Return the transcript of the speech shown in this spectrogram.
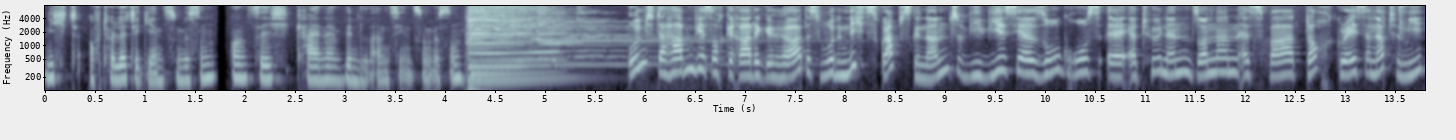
nicht auf Toilette gehen zu müssen und sich keine Windel anziehen zu müssen. Und da haben wir es auch gerade gehört, es wurde nicht Scrubs genannt, wie wir es ja so groß äh, ertönen, sondern es war doch Grey's Anatomy.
